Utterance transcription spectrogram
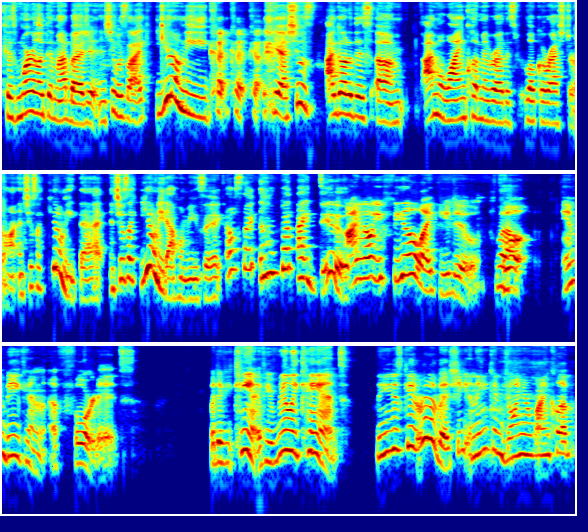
Because Morgan looked at my budget and she was like, "You don't need Cut, cut, cut. yeah, she was. I go to this. Um, I'm a wine club member of this local restaurant, and she was like, "You don't need that," and she was like, "You don't need Apple Music." I was like, "Mm, "But I do." I know you feel like you do. Well- Well, MB can afford it, but if you can't, if you really can't, then you just get rid of it. She and then you can join your wine club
